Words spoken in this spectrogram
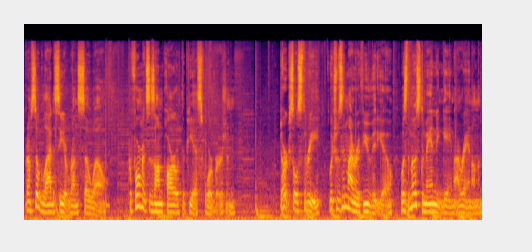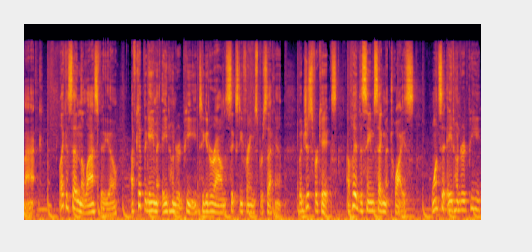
but I'm still glad to see it run so well. Performance is on par with the PS4 version. Dark Souls 3, which was in my review video, was the most demanding game I ran on the Mac. Like I said in the last video, I've kept the game at 800p to get around 60 frames per second, but just for kicks, I played the same segment twice, once at 800p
